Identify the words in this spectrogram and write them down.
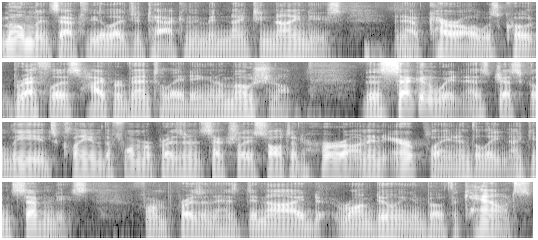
moments after the alleged attack in the mid 1990s and how Carroll was, quote, breathless, hyperventilating, and emotional. The second witness, Jessica Leeds, claimed the former president sexually assaulted her on an airplane in the late 1970s. The former president has denied wrongdoing in both accounts.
